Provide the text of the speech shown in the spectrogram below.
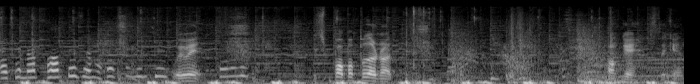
I cannot pop this. I'm having to do. Wait, wait. It's poppable or not? Okay, still can.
